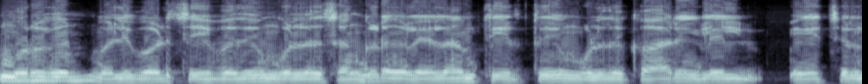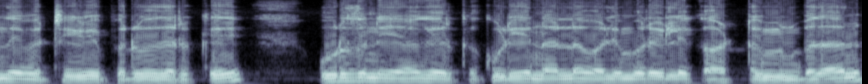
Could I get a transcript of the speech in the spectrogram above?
முருகன் வழிபாடு செய்வது உங்களது சங்கடங்களை எல்லாம் தீர்த்து உங்களது காரியங்களில் மிகச்சிறந்த வெற்றிகளை பெறுவதற்கு உறுதுணையாக இருக்கக்கூடிய நல்ல வழிமுறைகளை காட்டும் என்பதால்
